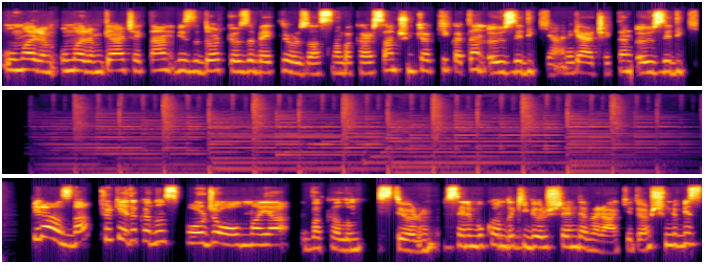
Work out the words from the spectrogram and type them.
Umarım, umarım. Gerçekten biz de dört gözle bekliyoruz aslına bakarsan. Çünkü hakikaten özledik yani. Gerçekten özledik. Biraz da Türkiye'de kadın sporcu olmaya bakalım istiyorum. Senin bu konudaki görüşlerini de merak ediyorum. Şimdi biz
